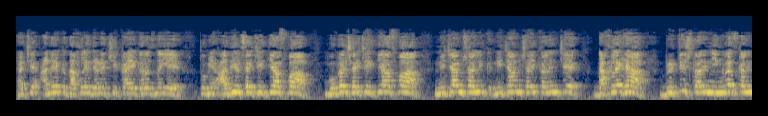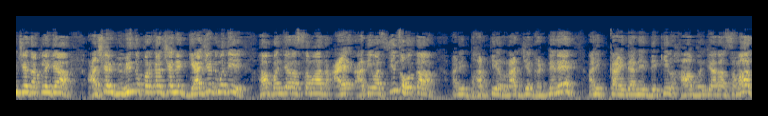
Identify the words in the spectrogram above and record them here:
ह्याचे अनेक दाखले देण्याची काही गरज नाहीये. तुम्ही आदिलशाहीचे इतिहास पहा मुघलशाहीचे इतिहास पहा निजामशाही निजामशाहीकालीनचे दाखले घ्या ब्रिटिशकालीन इंग्रजकालीनचे दाखले घ्या. अशा विविध प्रकारचे अनेक गॅजेटमध्ये हा बंजारा समाज आदिवासीच होता. आणि भारतीय राज्य घटनेने आणि कायद्याने देखील हा बंजारा समाज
